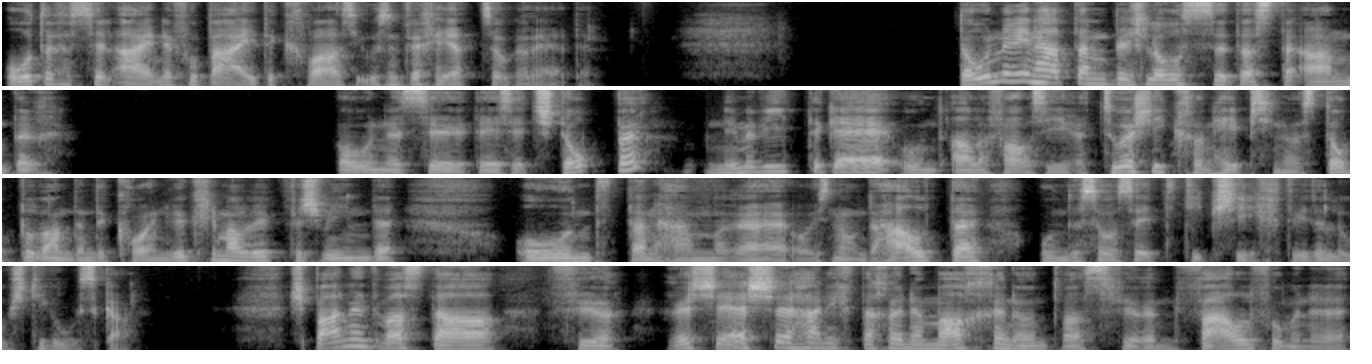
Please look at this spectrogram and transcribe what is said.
oder es soll einer von beiden quasi aus dem Verkehr gezogen werden. Die Ownerin hat dann beschlossen, dass der andere Owner soll das jetzt stoppen, nicht mehr weitergeben und allenfalls ihr zuschicken und hebt sie noch ein Doppel, wenn dann der Coin wirklich mal verschwinden und dann haben wir äh, uns noch unterhalten und so sollte die Geschichte wieder lustig ausgehen. Spannend, was da für Recherchen habe ich da können machen und was für ein Fall von einem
